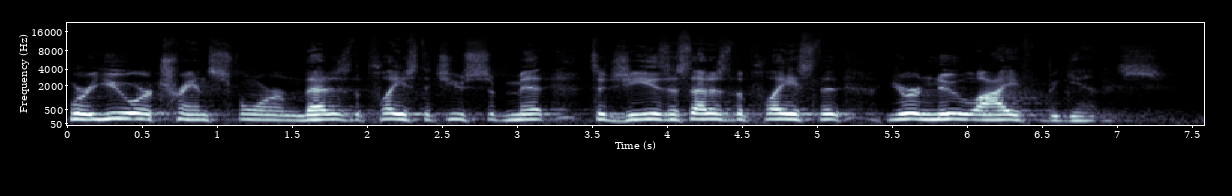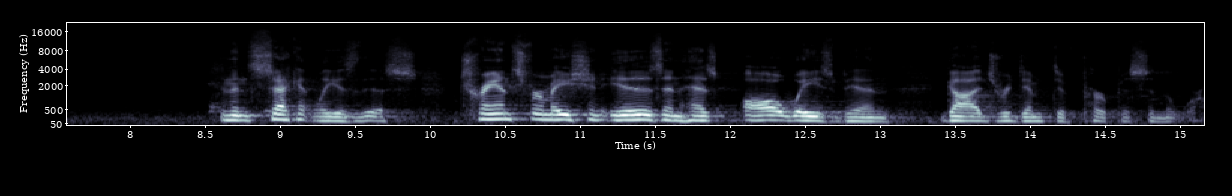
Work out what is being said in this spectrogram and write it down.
where you are transformed. That is the place that you submit to Jesus. That is the place that your new life begins. And then, secondly, is this transformation is and has always been God's redemptive purpose in the world.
